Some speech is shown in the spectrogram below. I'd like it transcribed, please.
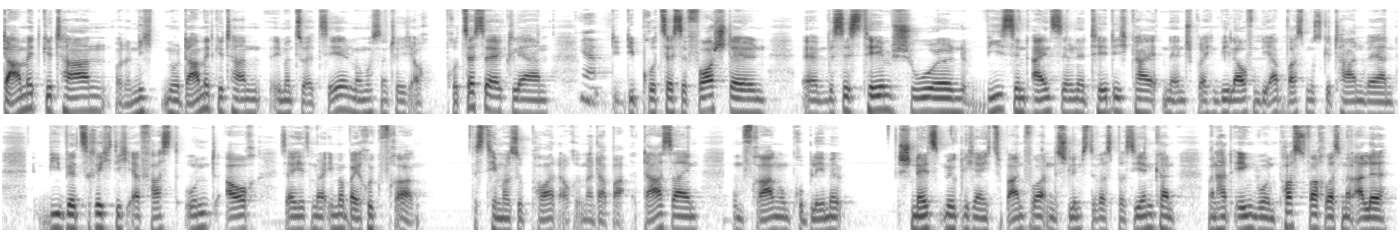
damit getan oder nicht nur damit getan, immer zu erzählen. Man muss natürlich auch Prozesse erklären, ja. die, die Prozesse vorstellen, äh, das System schulen, wie sind einzelne Tätigkeiten entsprechend, wie laufen die ab, was muss getan werden, wie wird's richtig erfasst und auch, sage ich jetzt mal, immer bei Rückfragen. Das Thema Support auch immer da, da sein, um Fragen und Probleme schnellstmöglich eigentlich zu beantworten. Das Schlimmste, was passieren kann, man hat irgendwo ein Postfach, was man alle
